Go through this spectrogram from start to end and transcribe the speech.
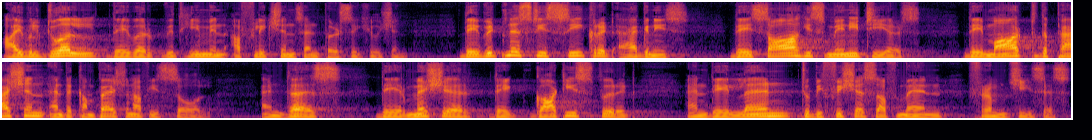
I will dwell. They were with him in afflictions and persecution. They witnessed his secret agonies. They saw his many tears. They marked the passion and the compassion of his soul, and thus their measure they got his spirit, and they learned to be fishers of men from Jesus.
